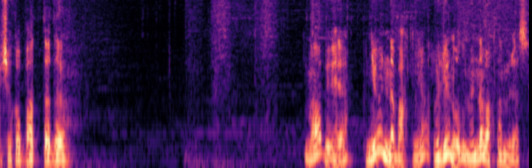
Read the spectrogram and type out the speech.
Şoko patladı. Ne yapıyor ya? Niye önüne bakmıyor? Ölüyorsun oğlum önüne bak lan biraz.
